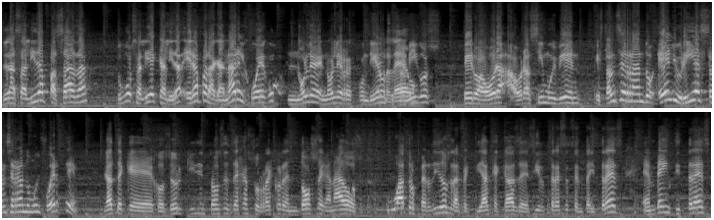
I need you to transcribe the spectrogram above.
La salida pasada tuvo salida de calidad. Era para ganar el juego. No le, no le respondieron sus amigos pero ahora, ahora sí muy bien. Están cerrando, él y Urias están cerrando muy fuerte. Fíjate que José Urquidi entonces deja su récord en 12 ganados, 4 perdidos, la efectividad que acabas de decir, 3.63 en 23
